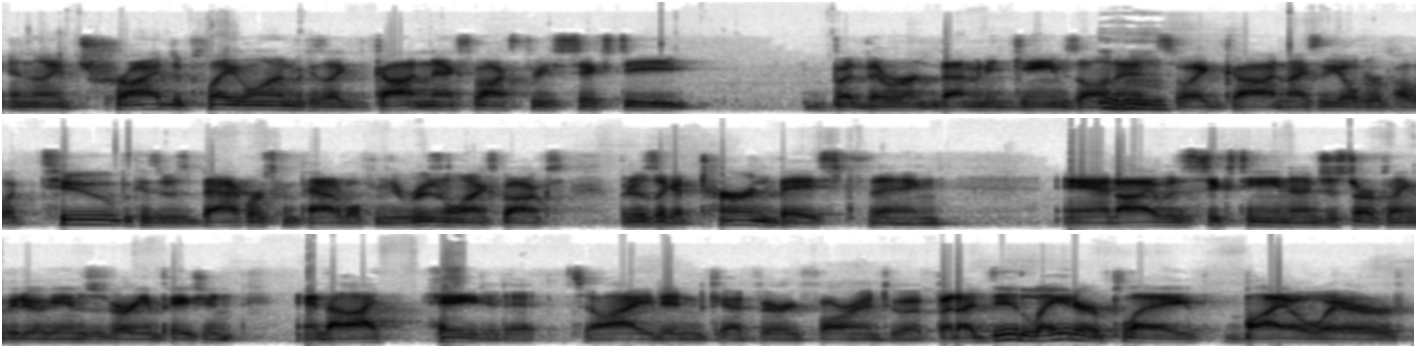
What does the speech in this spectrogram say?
And I tried to play one because I got an Xbox 360, but there weren't that many games on it. Mm-hmm. So I got Knights of the Old Republic 2 because it was backwards compatible from the original Xbox, but it was like a turn based thing. And I was 16 and just started playing video games, was very impatient, and I hated it. So I didn't get very far into it. But I did later play BioWare,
